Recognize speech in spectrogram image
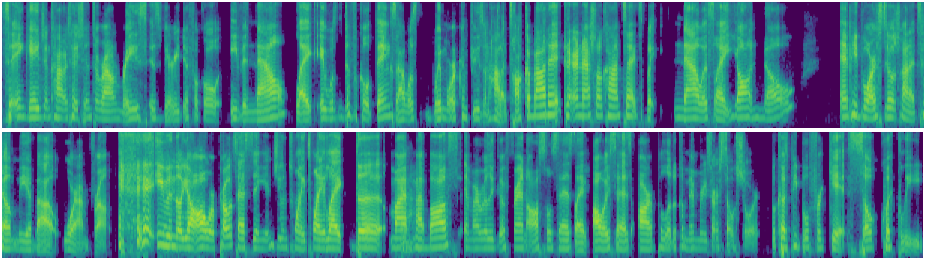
to engage in conversations around race is very difficult even now. Like it was difficult things. I was way more confused on how to talk about it in international context, but now it's like y'all know and people are still trying to tell me about where I'm from. even though y'all all were protesting in June 2020 like the my yeah. my boss and my really good friend also says like always says our political memories are so short because people forget so quickly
